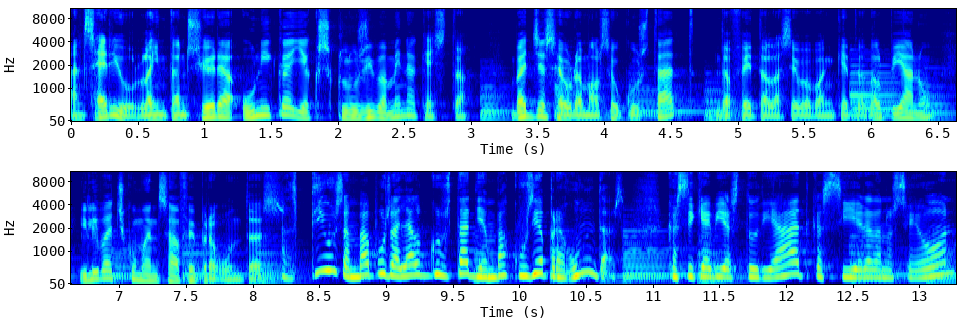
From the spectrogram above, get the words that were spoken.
En sèrio, la intenció era única i exclusivament aquesta. Vaig asseure'm al seu costat, de fet a la seva banqueta del piano, i li vaig començar a fer preguntes. El tio se'm va posar allà al costat i em va cosir a preguntes. Que sí que havia estudiat, que si era de no sé on...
